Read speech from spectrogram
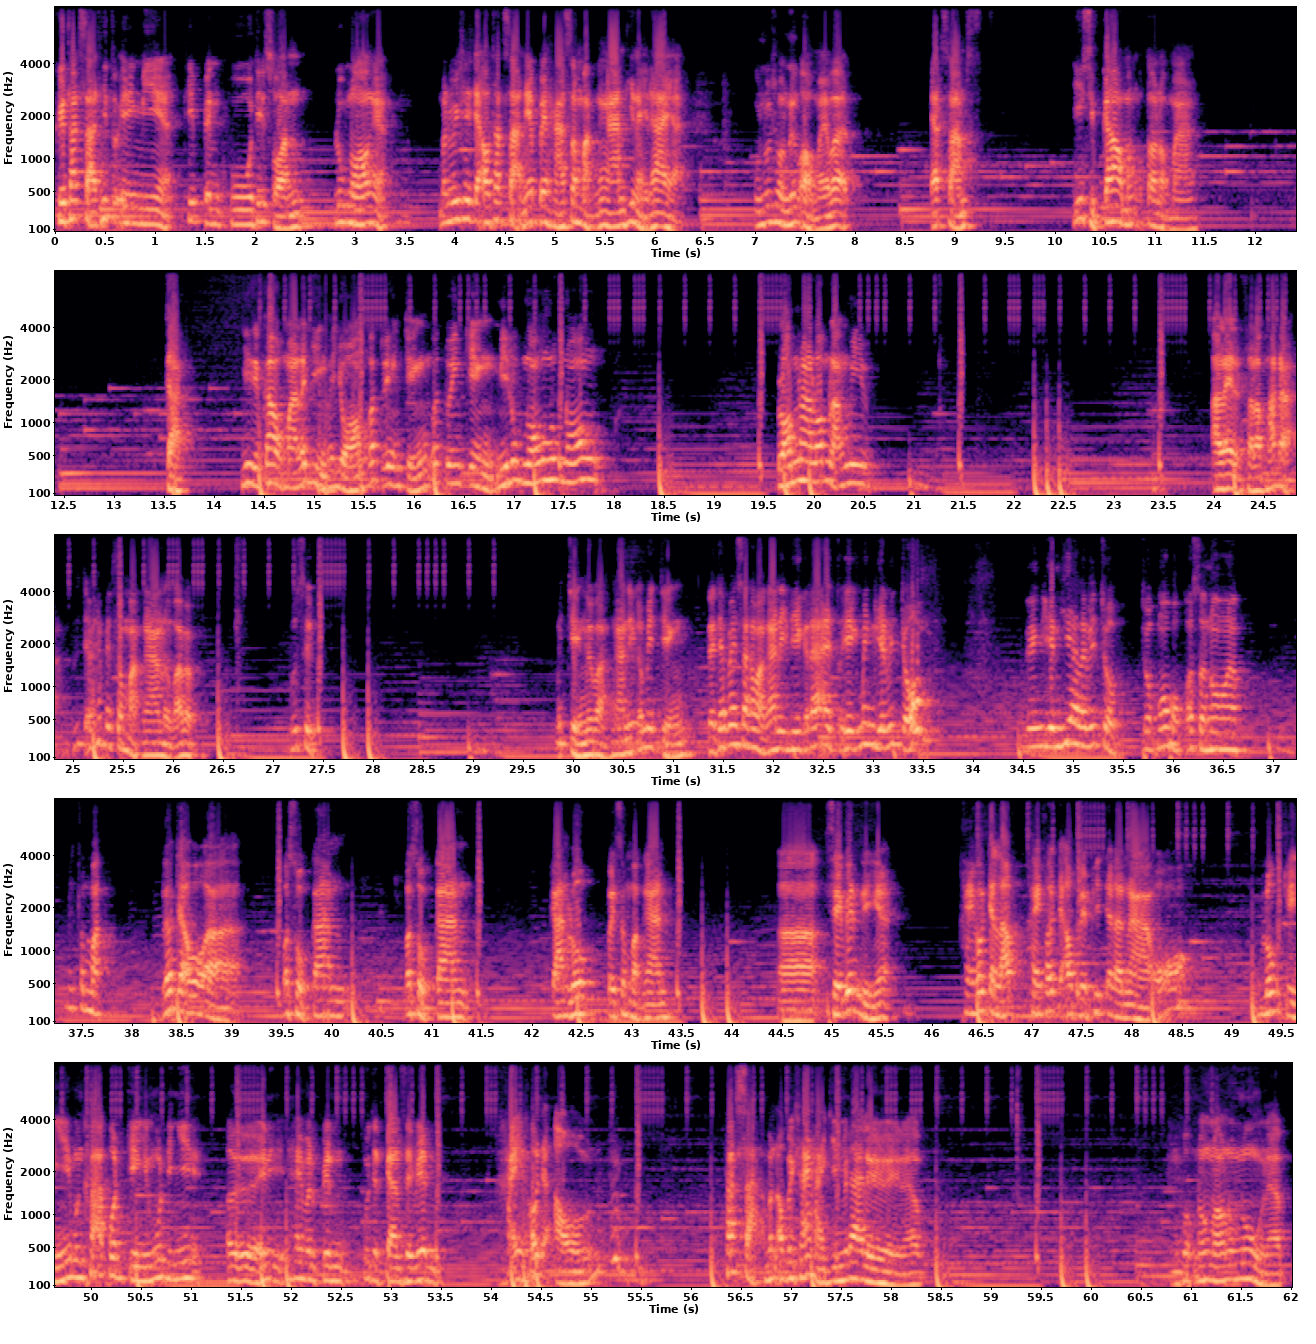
คือทักษะที่ตัวเองมีอะที่เป็นครูที่สอนลูกน้องเนี่ยมันไม่ใช่จะเอาทักษะเนี้ยไปหาสมัครงานที่ไหนได้อะ คุณผู้ชมนึกออกไหมว่าแอดสามยี่สิบเก้ามั้งตอนออกมา จากยี่สิบเก้าออกมาแล้วยิงพยองว่าตัวเองเจ๋งว่าตัวเองเก่ง มีลูกน้อง ลูกน้อง ล้อมหน้าล้อมหลังมี อะไรสารพัดอะจะให้ไปสมัครงานหรือว่าแบบ รู้สึก ไม่เจ๋งเลยว่ะงานนี้ก็ไม่เจ๋ง แต่จะไปสมัครงานดีๆก็ได้ ตัวเองไม่เรียนไม่จบตัวเองเรียนเฮียอะไรไม่จบ จบม .6 กศนครับไม่สมัคร แล้วจะเอาอ่าประสบการณ์ประสบการณ์การลบไปสมัครงานเซเว่นอย่างเงี้ยใครเขาจะรับใครเขาจะเอาไปพิจารณาอ๋อลบเก่งอย่างนี้มึงฆ่าคนเก่งอย่างงู้นอย่างนี้เออไอ้นี่ให้มันเป็นผู้จัดการเซเว่นใครเขาจะเอา ทักษะมันเอาไปใช้หากินไม่ได้เลยนะครับ พวกน้องๆนุ่งๆนะครับ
